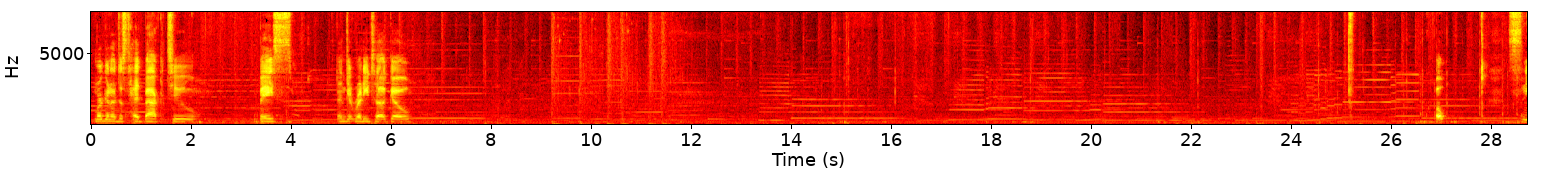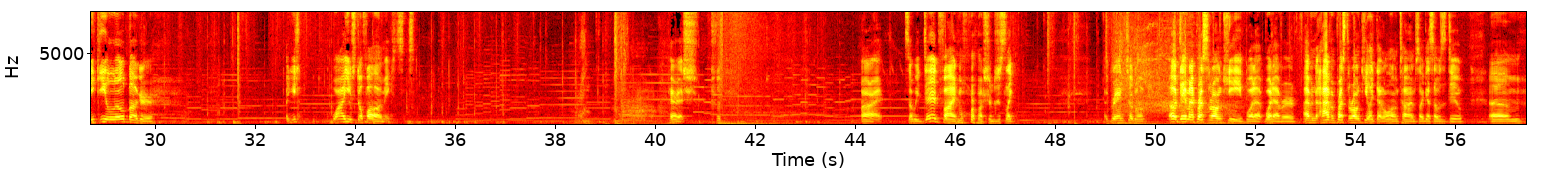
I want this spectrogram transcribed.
we're gonna just head back to base and get ready to go. Sneaky little bugger. Are you... Why are you still following me? Perish. Alright. So we did find more mushrooms, just like... A grand total. Oh, damn it, I pressed the wrong key. What, whatever. I haven't, I haven't pressed the wrong key like that in a long time, so I guess I was due. Um...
